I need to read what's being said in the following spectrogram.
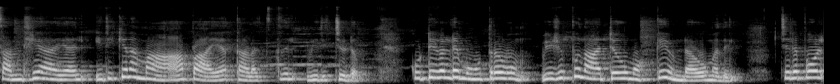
സന്ധ്യയായാൽ ഇരിക്കണമ്മ ആ പായ തളത്തിൽ വിരിച്ചിടും. കുട്ടികളുടെ മൂത്രവും വിഴുപ്പ് നാറ്റവും ഒക്കെ ഉണ്ടാവും അതിൽ. ചിലപ്പോൾ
